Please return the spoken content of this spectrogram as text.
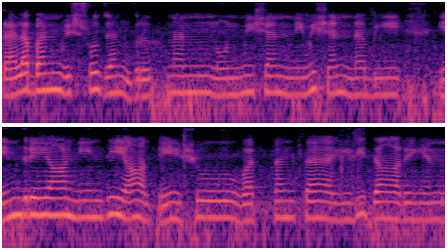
प्रलभन् विसृजन् गृह्णन् उन्मिषन् निमिषन्नभि इन्द्रियाणीन्द्रियार्थेषु वर्तन्त इति धारयन्।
